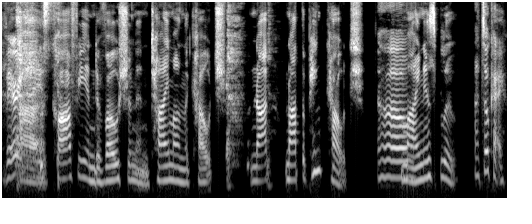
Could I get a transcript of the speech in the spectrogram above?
Very Uh, nice. coffee and devotion and time on the couch. Not not the pink couch. Oh, Mine is blue. that's okay.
